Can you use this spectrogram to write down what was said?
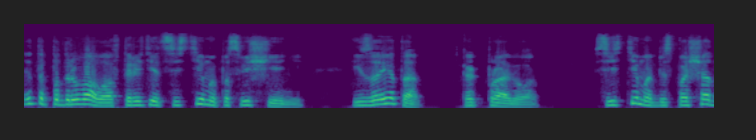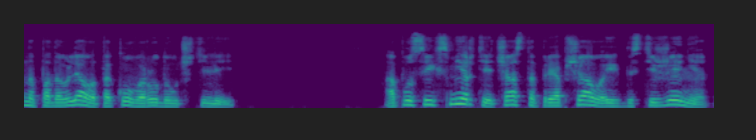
Это подрывало авторитет системы посвящений, и за это, как правило, Система беспощадно подавляла такого рода учителей. А после их смерти часто приобщала их достижения,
